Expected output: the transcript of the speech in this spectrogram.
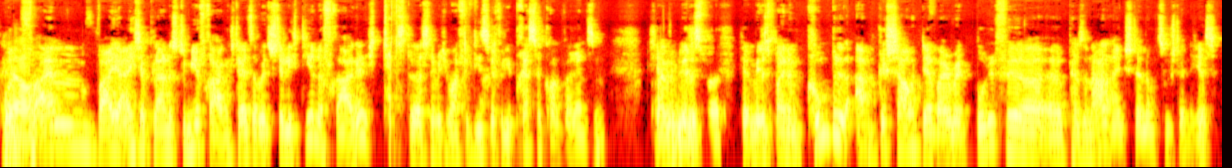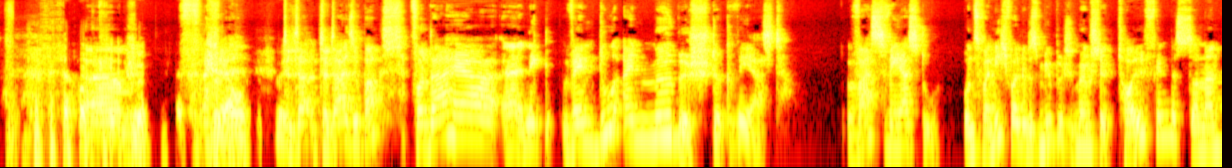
Und ja. vor allem war ja eigentlich der Plan, dass du mir Fragen stellst, aber jetzt stelle ich dir eine Frage. Ich teste das nämlich mal für dieses Jahr für die Pressekonferenzen. Ich, habe mir, das, ich habe mir das bei einem Kumpel abgeschaut, der bei Red Bull für äh, Personaleinstellung zuständig ist. ähm, total, total, super. Von daher, äh, Nick, wenn du ein Möbelstück wärst, was wärst du? Und zwar nicht, weil du das Möbelstück toll findest, sondern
